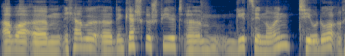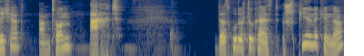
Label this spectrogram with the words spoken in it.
Aber ähm, ich habe äh, den Cash gespielt, ähm, GC9, Theodor, Richard, Anton, 8. Das gute Stück heißt Spielende Kinder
